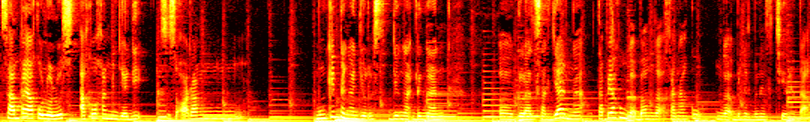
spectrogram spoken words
sampai aku lulus aku akan menjadi seseorang mungkin dengan jurus dengan dengan uh, gelar sarjana tapi aku nggak bangga karena aku nggak benar-benar cinta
